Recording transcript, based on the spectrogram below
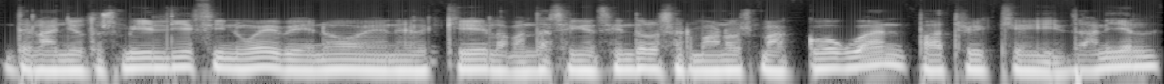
del año 2019, ¿no? En el que la banda siguen siendo los hermanos McGowan, Patrick y Daniel,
